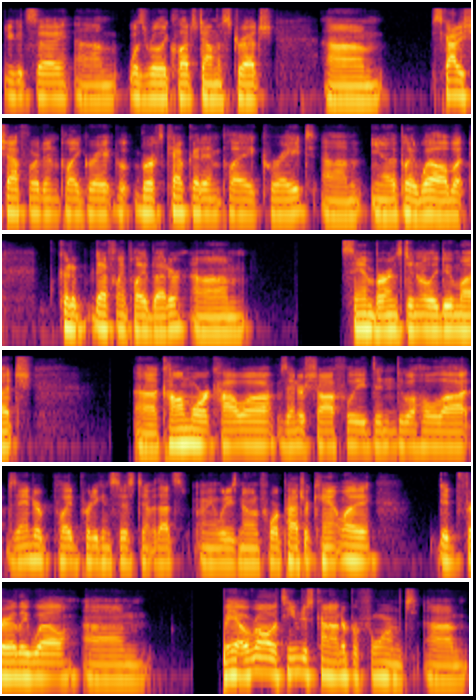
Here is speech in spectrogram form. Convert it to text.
you could say, um, was really clutch down the stretch. Um, Scotty Scheffler didn't play great, Brooks Koepka didn't play great. Um, you know, they played well, but could have definitely played better. Um, Sam Burns didn't really do much. Uh, Collin Morikawa, Xander Schauffele didn't do a whole lot. Xander played pretty consistent, but that's I mean what he's known for. Patrick Cantlay did fairly well. Um, but yeah, overall the team just kind of underperformed. Um,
